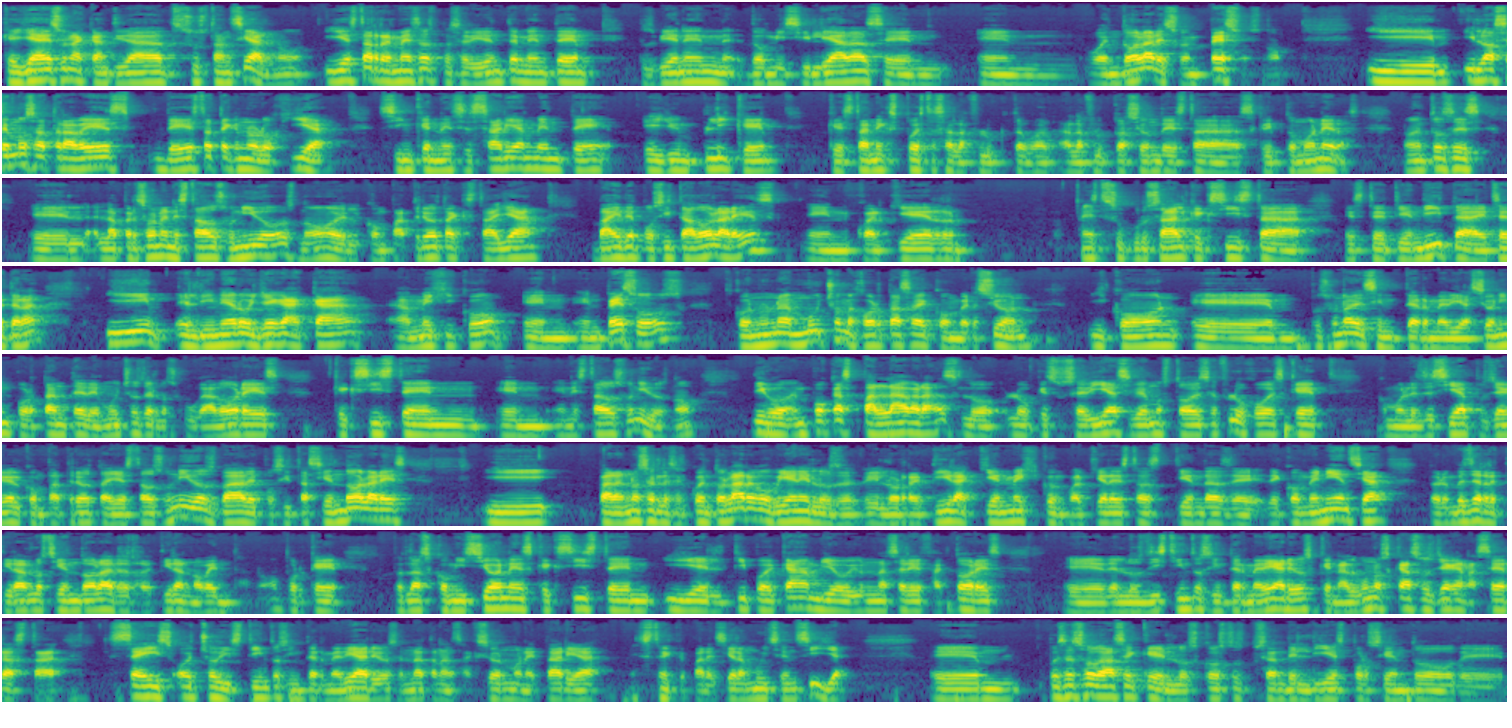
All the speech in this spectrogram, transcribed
que ya es una cantidad sustancial. ¿no? Y estas remesas pues evidentemente pues vienen domiciliadas en, en, o en dólares o en pesos. ¿no? Y, lo hacemos a través de esta tecnología sin que necesariamente ello implique que están expuestas a la, a la fluctuación de estas criptomonedas. ¿no? Entonces, la persona en Estados Unidos, ¿no? el compatriota que está allá, va y deposita dólares en cualquier este, sucursal que exista, este, tiendita, etcétera, y el dinero llega acá a México en, pesos con una mucho mejor tasa de conversión y con eh, pues una desintermediación importante de muchos de los jugadores que existen en, Estados Unidos, ¿no? Digo, en pocas palabras, lo, que sucedía si vemos todo ese flujo es que, como les decía, pues llega el compatriota allá a Estados Unidos, va, deposita 100 dólares y para no hacerles el cuento largo, viene y los, retira aquí en México en cualquiera de estas tiendas de, conveniencia, pero en vez de retirar los 100 dólares, retira 90, ¿no? Porque pues, las comisiones que existen y el tipo de cambio y una serie de factores eh, de los distintos intermediarios, que en algunos casos llegan a ser hasta 6, 8 distintos intermediarios en una transacción monetaria este, que pareciera muy sencilla, eh, pues eso hace que los costos pues, sean del 10% de,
